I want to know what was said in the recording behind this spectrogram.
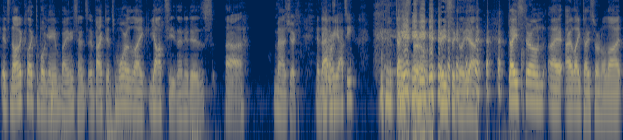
it's not a collectible game by any sense. In fact, it's more like Yahtzee than it is uh, Magic. And that Battle is Yahtzee. Dice Throne, basically, yeah. Dice Throne, I, I like Dice Throne a lot.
